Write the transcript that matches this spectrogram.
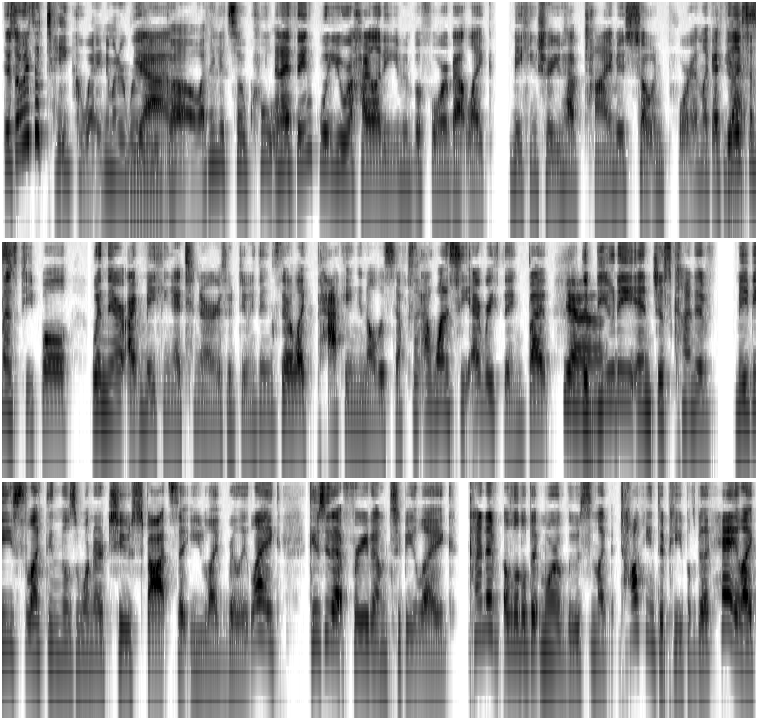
there's always a takeaway no matter where Yeah. you go. I think it's so cool. And I think what you were highlighting even before about like making sure you have time is so important. Like I feel like sometimes people when they're uh, making itineraries or doing things, they're like packing and all this stuff. 'cause, like I want to see everything, but yeah, the beauty in just kind of maybe selecting those one or two spots that you like really like gives you that freedom to be like kind of a little bit more loose and like talking to people to be like, hey, like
